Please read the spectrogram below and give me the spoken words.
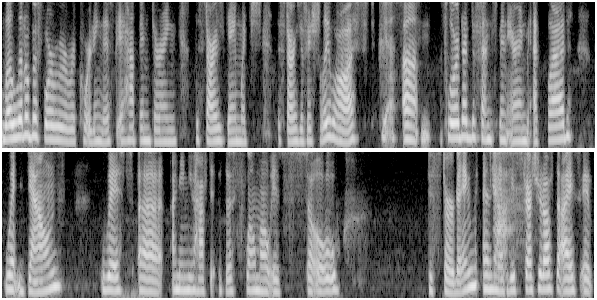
well, a little before we were recording this, it happened during the Stars game, which the Stars officially lost. Yes. Um, Florida defenseman Aaron Ekblad went down with uh i mean you have to the slow mo is so disturbing and yeah. he had to be stretched off the ice. It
